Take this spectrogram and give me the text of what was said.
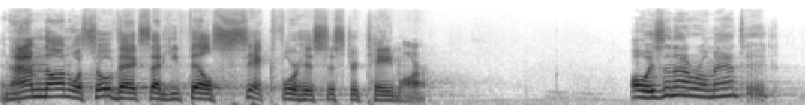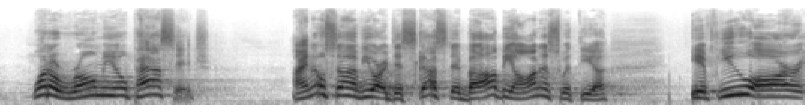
And Amnon was so vexed that he fell sick for his sister Tamar. Oh, isn't that romantic? What a Romeo passage. I know some of you are disgusted, but I'll be honest with you. If you are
